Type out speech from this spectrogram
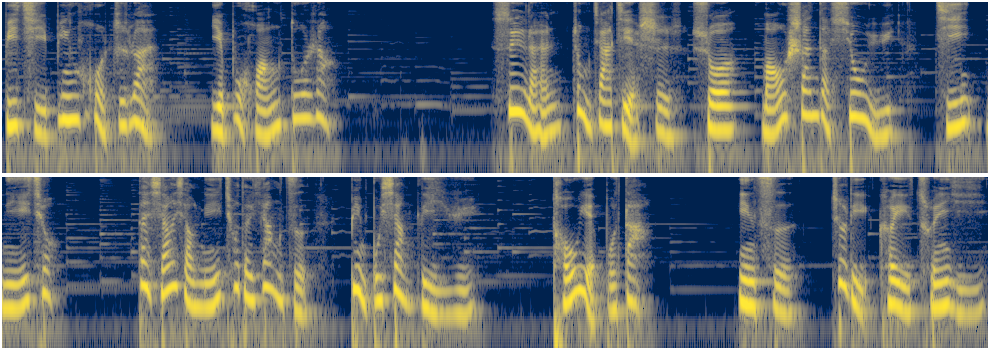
比起兵祸之乱，也不遑多让。虽然众家解释说茅山的修鱼即泥鳅，但想想泥鳅的样子并不像鲤鱼，头也不大，因此这里可以存疑。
